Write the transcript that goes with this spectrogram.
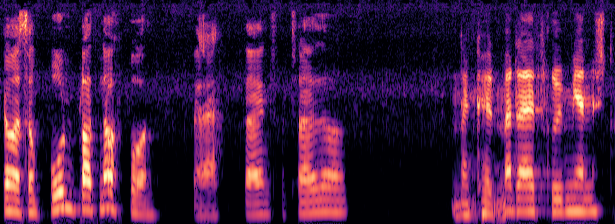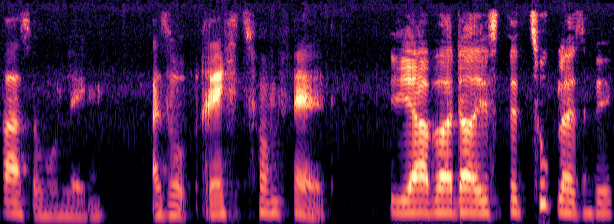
wir so einen Bodenplatten aufbauen. Ja, dein Verteiler. Und dann könnte man da drüben ja eine Straße hochlegen. Also rechts vom Feld. Ja, aber da ist der Zugleis im Weg.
